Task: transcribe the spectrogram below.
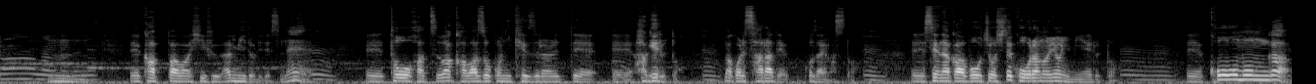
ああなるほどね。えーカッパは皮膚が緑ですね、うんえー頭髪は川底に削られて、えー、剥げると。うん。まあこれ皿でございますと、うん。えー背中は膨張して甲羅のように見えると、うんえー肛門が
